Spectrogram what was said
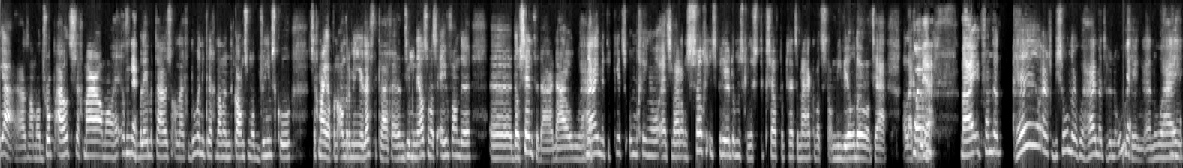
ja, dat allemaal drop-outs, zeg maar. Allemaal heel veel problemen thuis, allerlei gedoe. En die kregen dan een kans om op Dream School, zeg maar, ja, op een andere manier les te krijgen. En Jimmy Nelson was een van de docenten daar. Nou, hoe hij met die kids omging, en ze waren allemaal zo geïnspireerd om misschien een stuk zelfportret te maken, wat ze dan niet wilden, want ja, allerlei gedoe. Oh. Maar ik vond het heel erg bijzonder hoe hij met hun omging. En hoe hij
